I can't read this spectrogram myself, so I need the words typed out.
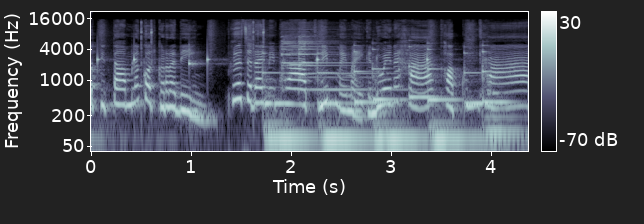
ดติดตามและกดกระดิ่ง เพื่อจะได้ไม่พลาดคลิปใหม่ ๆ กันด้วยนะคะ ขอบคุณค่ะ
